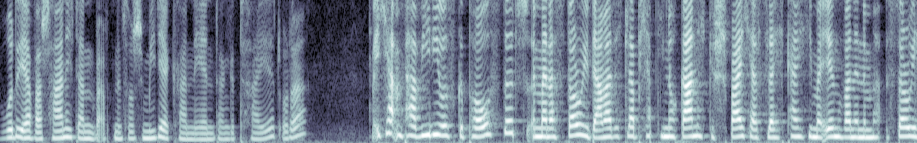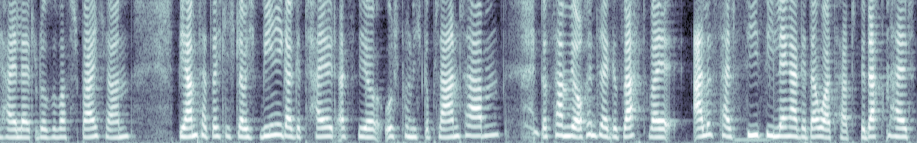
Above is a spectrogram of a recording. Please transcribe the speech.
wurde ja wahrscheinlich dann auf den Social Media Kanälen dann geteilt, oder? Ich habe ein paar Videos gepostet in meiner Story damals. Ich glaube, ich habe die noch gar nicht gespeichert. Vielleicht kann ich die mal irgendwann in einem Story-Highlight oder sowas speichern. Wir haben tatsächlich, glaube ich, weniger geteilt, als wir ursprünglich geplant haben. Das haben wir auch hinterher gesagt, weil alles halt viel, viel länger gedauert hat. Wir dachten halt,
